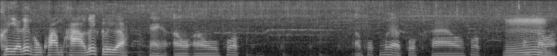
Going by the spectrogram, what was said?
เคลียร์เรื่องของความคาวด้วยเกลือ ใช่ครับเอาเอาพวก เอาพวกเมือกพวกคาวพวกอืของมเขาอะ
